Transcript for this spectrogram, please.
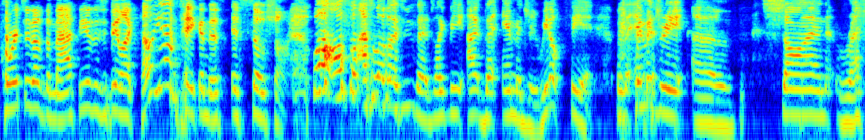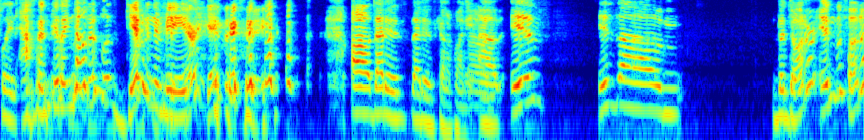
portrait of the Matthews and just be like, "Hell yeah, I'm taking this," is so Sean. Well, also I love as you said, like the the imagery. We don't see it, but the imagery of Sean wrestling Alan, being like, "No, this was given to me." Eric gave this to me. uh, that is that is kind of funny. Um, uh, is is um the daughter in the photo?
